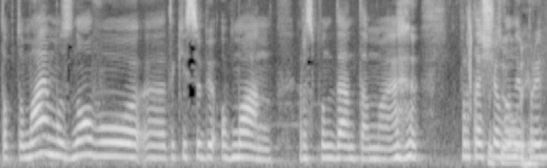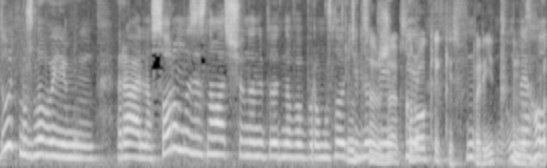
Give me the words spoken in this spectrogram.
Тобто маємо знову е, такий собі обман респондентами про те, що вони прийдуть. Можливо, їм реально соромно зізнаватися, що вони не підуть на вибори. Можливо, Ну, ті це люди, вже які крок якийсь вперед. не, гол-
